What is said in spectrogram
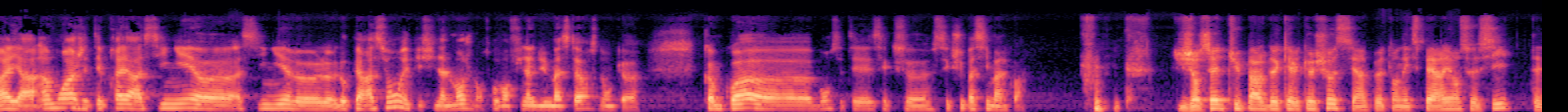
il y a un mois, j'étais prêt à signer, euh, à signer l'opération. Et puis finalement, je me retrouve en finale du Masters. Donc, euh, comme quoi, euh, bon, c'était, c'est que, c'est que je suis pas si mal. quoi. Sais, tu parles de quelque chose, c'est un peu ton expérience aussi. Tu as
